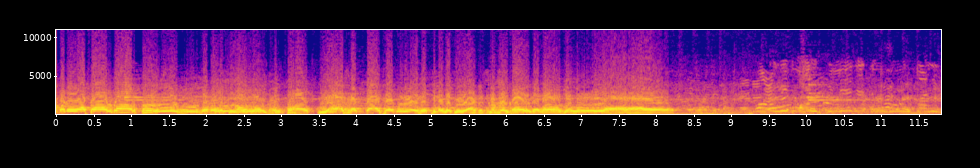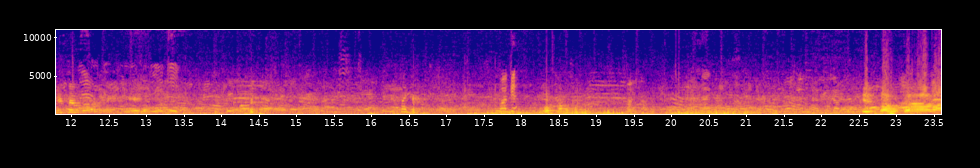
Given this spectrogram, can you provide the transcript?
म्हणे आता उदार तू या संतासमोर हेच आणि तुझं काय नमा भोजया चित्त उठवा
